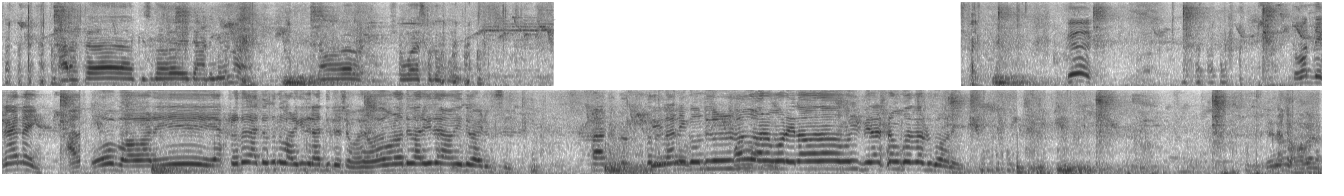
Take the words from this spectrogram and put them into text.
আর একটা কিছু করে এটা হাঁটি গেল না আমার সবাই ছোট করে। কে? তোমার দেখায় নাই? আর ও বাবা রে একসাথে এত কিন্তু বাড়ি গেছে রাত দিতে সময়। ওনাদের বাড়ি গেছে আমি দিতে বাড়ি ঢুকছি। এলানি গন্তি করে ঢুকবো, আর আমার এলাকা ওই বিরাট সঙ্গ করে ঢুকাও নেই। হবে না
